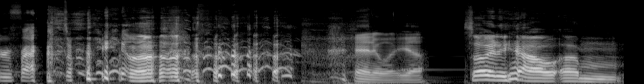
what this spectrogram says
refractory. anyway, yeah. So anyhow, um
